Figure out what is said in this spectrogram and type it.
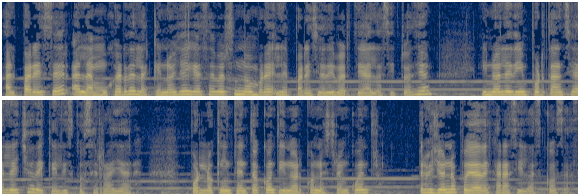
Al parecer, a la mujer de la que no llegué a saber su nombre le pareció divertida la situación y no le dio importancia al hecho de que el disco se rayara, por lo que intentó continuar con nuestro encuentro. Pero yo no podía dejar así las cosas.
